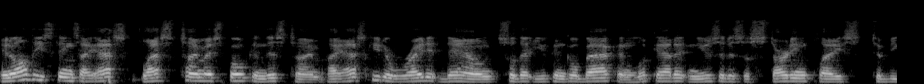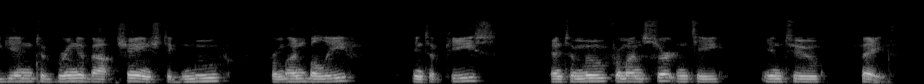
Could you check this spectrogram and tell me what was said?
In all these things I asked last time I spoke and this time, I ask you to write it down so that you can go back and look at it and use it as a starting place to begin to bring about change, to move from unbelief into peace and to move from uncertainty into faith.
